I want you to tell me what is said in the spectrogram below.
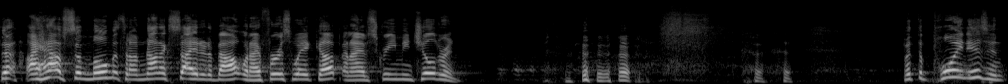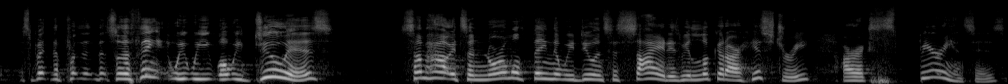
to, I have some moments that I'm not excited about when I first wake up, and I have screaming children. But the point isn't, but the, so the thing, we, we, what we do is, somehow it's a normal thing that we do in society is we look at our history, our experiences,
